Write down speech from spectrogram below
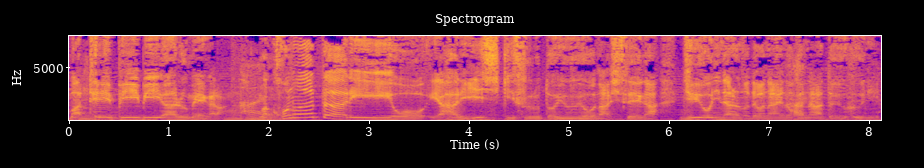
まあ、低 PBR 銘柄、まあ、この辺りをやはり意識するというような姿勢が重要になるのではないのかなというふうに、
